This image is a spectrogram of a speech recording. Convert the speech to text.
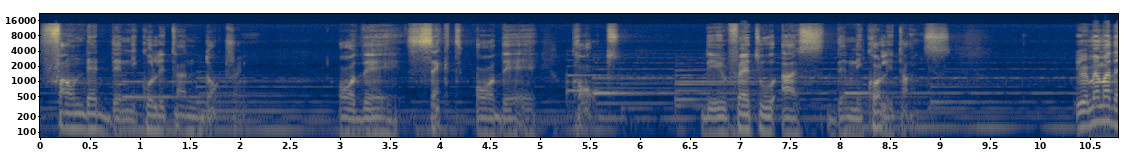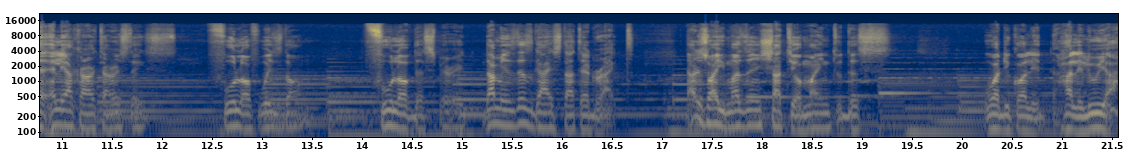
founded the Nicolaitan doctrine or the sect or the cult they refer to as the Nicolaitans. You remember the earlier characteristics? full of wisdom, full of the Spirit. That means this guy started right. That is why you mustn't shut your mind to this. What do you call it? Hallelujah.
